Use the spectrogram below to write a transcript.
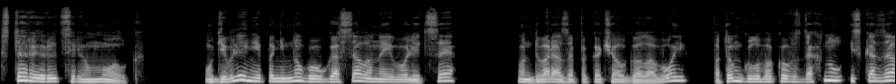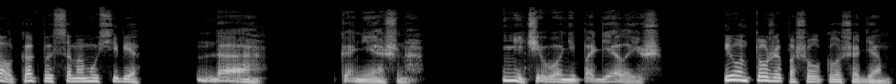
Старый рыцарь умолк. Удивление понемногу угасало на его лице, он два раза покачал головой, потом глубоко вздохнул и сказал, как бы самому себе. — Да, конечно. Ничего не поделаешь. И он тоже пошел к лошадям.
